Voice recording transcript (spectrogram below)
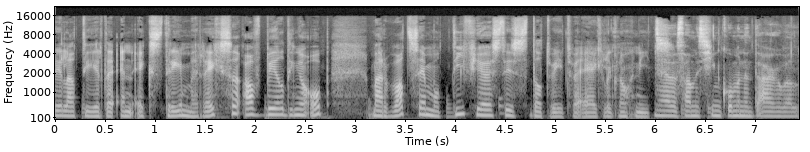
gerelateerde en extreem rechtse afbeeldingen op. Maar wat zijn motief juist is, dat weten we eigenlijk nog niet. Ja, dat zal misschien komende dagen wel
